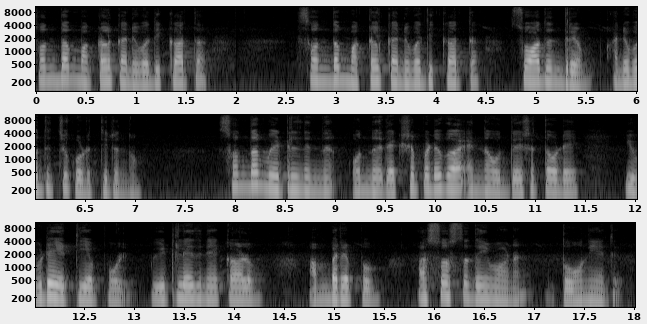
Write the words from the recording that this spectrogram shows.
സ്വന്തം മക്കൾക്കനുവദിക്കാത്ത സ്വന്തം മക്കൾക്കനുവദിക്കാത്ത സ്വാതന്ത്ര്യം അനുവദിച്ചു കൊടുത്തിരുന്നു. സ്വന്തം വീട്ടിൽ നിന്ന് ഒന്ന് രക്ഷപ്പെടുക എന്ന ഉദ്ദേശത്തോടെ ഇവിടെ എത്തിയപ്പോൾ വീട്ടിലേതിനേക്കാളും അമ്പരപ്പും അസ്വസ്ഥതയുമാണ് തോന്നിയത്.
